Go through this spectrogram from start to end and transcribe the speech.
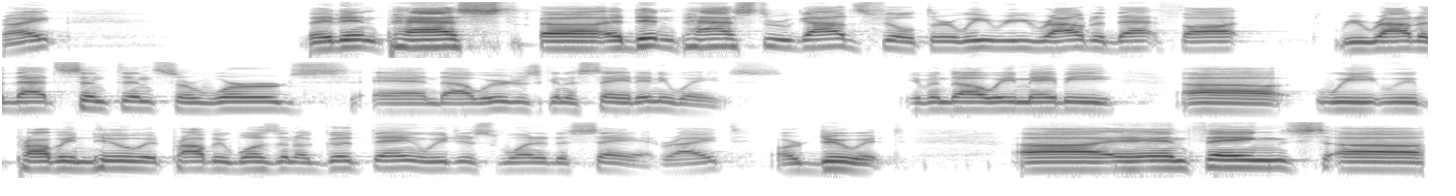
right? They didn't pass. Uh, it didn't pass through God's filter. We rerouted that thought rerouted that sentence or words, and uh, we were just going to say it anyways. Even though we maybe uh, we we probably knew it probably wasn't a good thing, we just wanted to say it, right, or do it. Uh, and things uh,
